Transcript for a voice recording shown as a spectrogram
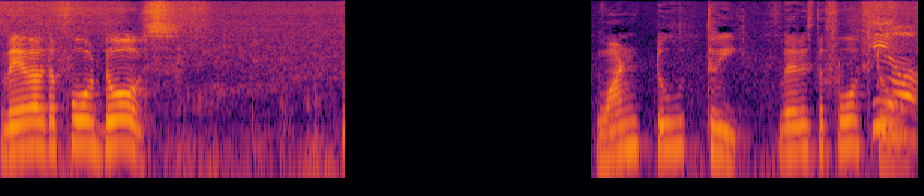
Where are the four doors? One, two, three. Where is the fourth door? Here.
